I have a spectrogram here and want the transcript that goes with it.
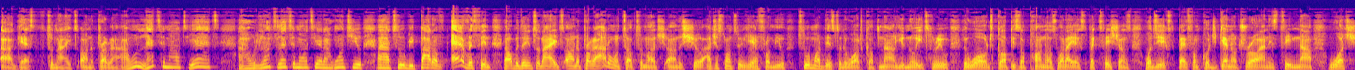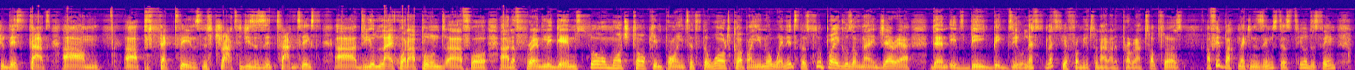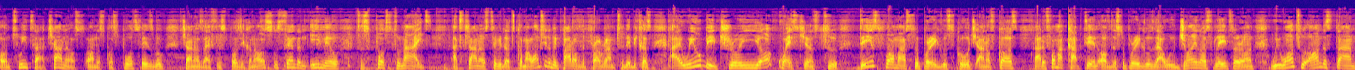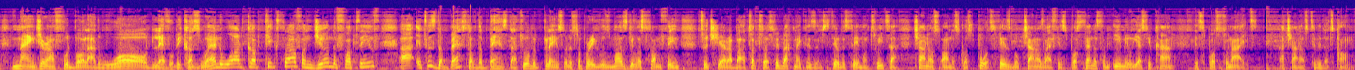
our guest tonight on the program. I won't let him out yet. I will not let him out yet. I want you uh, to be part of everything I'll be doing tonight on the program. I don't want to talk too much on the show. I just want to hear from you. Two more days to the World Cup. Now you know it's real. The World Cup is upon us. What are your expectations? What do you expect? Expect from Coach Gernot Rohr and his team now? What should they start um, uh, perfecting? The strategies, is it tactics? Uh, do you like what happened uh, for uh, the friendly game? So much talking points. It's the World Cup, and you know when it's the Super Eagles of Nigeria, then it's big, big deal. Let's let's hear from you tonight on the program. Talk to us our feedback mechanisms, they're still the same on Twitter, channels underscore sports, Facebook, channels I think sports. You can also send an email to sports tonight at channelstv.com. I want you to be part of the program today because I will be throwing your questions to this former Super Eagles coach and, of course, uh, the former captain of the Super Eagles that will join us later on. We want to understand Nigerian football at world level because when the World Cup kicks off on June the 14th, uh, it is the best of the best that will be playing. So the Super Eagles must give us something to cheer about. Talk to us. Feedback mechanism still the same on Twitter, channels underscore sports, Facebook, channels I feel sports. Send us an email. Yes, you can. It's sports tonight at channelstv.com.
